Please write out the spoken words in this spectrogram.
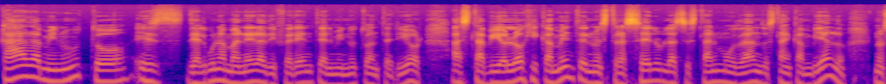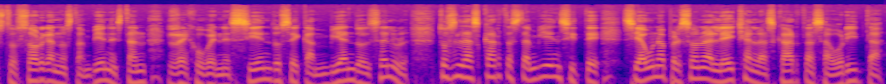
cada minuto es de alguna manera diferente al minuto anterior. Hasta biológicamente nuestras células están mudando, están cambiando. Nuestros órganos también están rejuveneciéndose, cambiando de células. Entonces, las cartas también, si, te, si a una persona le echan las cartas ahorita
